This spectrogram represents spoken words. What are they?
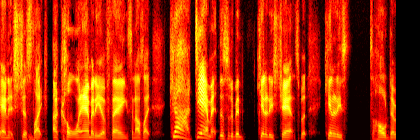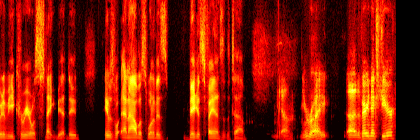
and it's just like a calamity of things and i was like god damn it this would have been kennedy's chance but kennedy's whole wwe career was snake bit dude he was and i was one of his biggest fans at the time Yeah, you're right. Uh, the very next year,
